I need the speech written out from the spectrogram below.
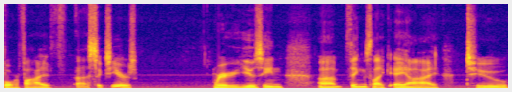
four, five, uh, six years where you're using um, things like AI to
